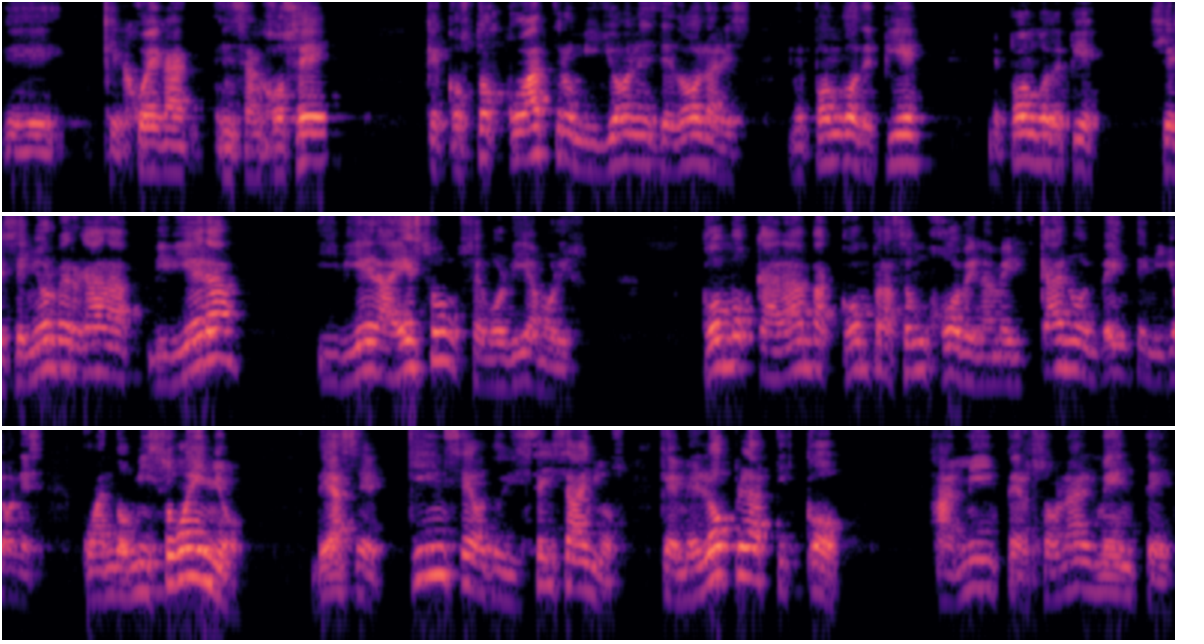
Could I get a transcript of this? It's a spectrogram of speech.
eh, que juega en San José, que costó 4 millones de dólares. Me pongo de pie, me pongo de pie. Si el señor Vergara viviera y viera eso, se volvía a morir. ¿Cómo caramba compras a un joven americano en 20 millones? Cuando mi sueño de hace 15 o 16 años, que me lo platicó a mí personalmente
